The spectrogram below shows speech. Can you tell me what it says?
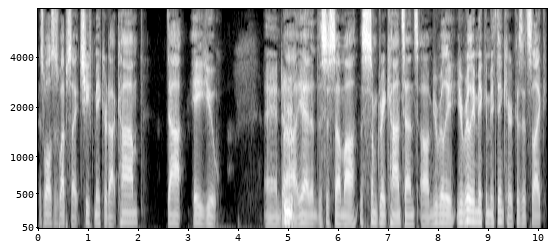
as well as his website, chiefmaker.com.au. And uh, mm. yeah, this is some uh, this is some great content. Um, you're really you're really making me think here because it's like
